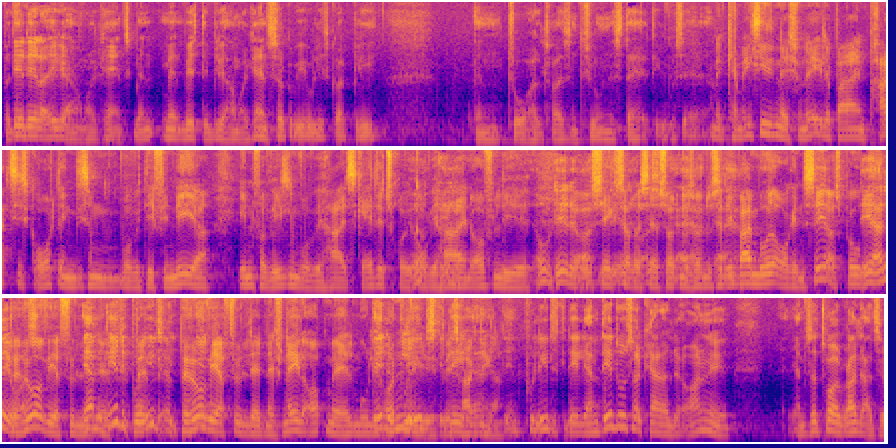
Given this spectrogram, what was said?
For det er det, der ikke er amerikansk. Men, men hvis det bliver amerikansk, så kan vi jo lige så godt blive den 52. 20. stat i USA. Men kan man ikke sige, at det nationale bare er en praktisk ordning, ligesom, hvor vi definerer inden for hvilken, hvor vi har et skattetryk, jo, og vi har det. en offentlig jo, det er det også, sektor, det er der ser sådan ja, og sådan. Så ja, ja. det er bare en måde at organisere os på. Det er det jo behøver også. vi at fylde, Jamen, det er det politiske, behøver det, vi at fylde det nationale op med alle mulige det er det åndelige politiske betragtninger? Del, ja, det er en politiske del. Jamen det, du så kalder det åndelige, Jamen, så tror jeg godt, altså,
